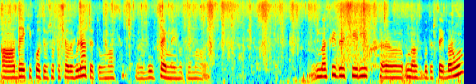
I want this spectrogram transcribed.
а деякі кози вже почали гуляти, то у нас е, був цей, ми його тримали. На слідуючий рік у нас буде цей барон.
